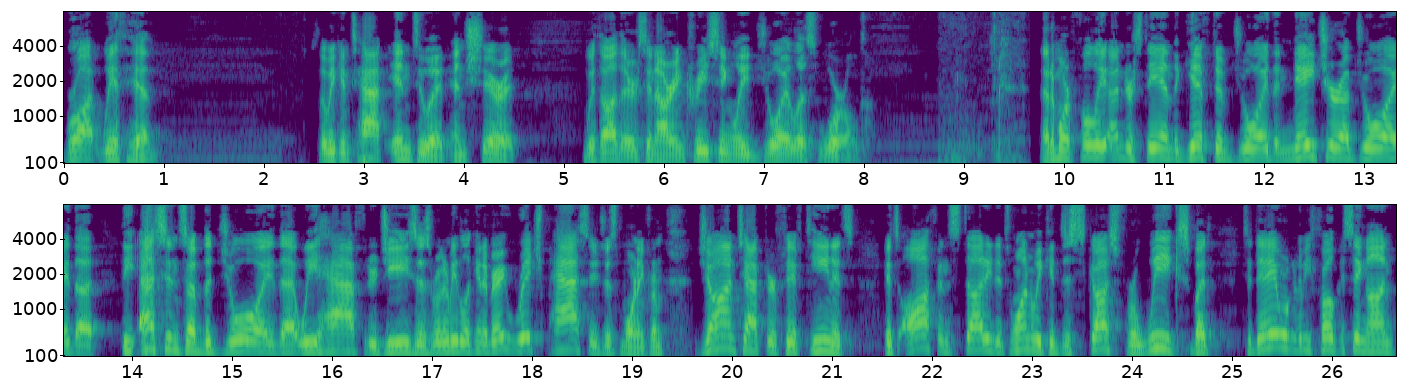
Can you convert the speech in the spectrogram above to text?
brought with him. So we can tap into it and share it with others in our increasingly joyless world. Now, to more fully understand the gift of joy, the nature of joy, the, the essence of the joy that we have through Jesus, we're going to be looking at a very rich passage this morning from John chapter 15. It's it's often studied. It's one we could discuss for weeks, but today we're going to be focusing on,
